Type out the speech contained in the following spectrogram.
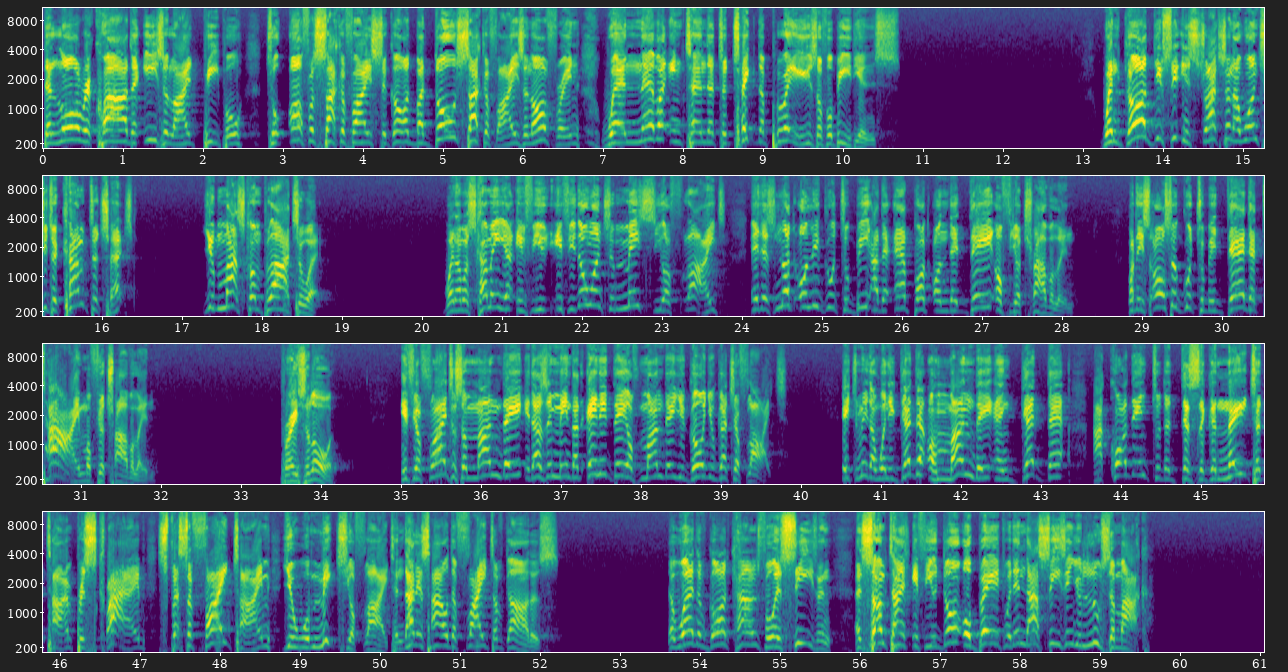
The law required the Israelite people to offer sacrifice to God, but those sacrifice and offering were never intended to take the place of obedience. When God gives you instruction, I want you to come to church, you must comply to it. When I was coming here, if you if you don't want to miss your flight, it is not only good to be at the airport on the day of your traveling, but it's also good to be there the time of your traveling. Praise the Lord. If your flight is on Monday, it doesn't mean that any day of Monday you go, you get your flight. It means that when you get there on Monday and get there according to the designated time, prescribed, specified time, you will meet your flight. And that is how the flight of God is. The word of God comes for a season. And sometimes, if you don't obey it within that season, you lose the mark.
